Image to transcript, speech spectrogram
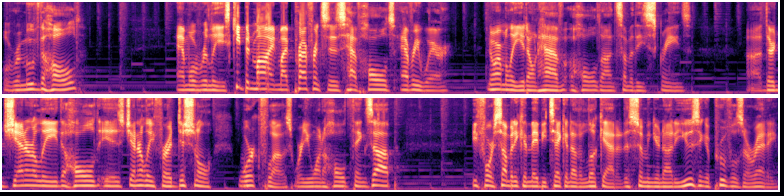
We'll remove the hold and we'll release. Keep in mind, my preferences have holds everywhere. Normally, you don't have a hold on some of these screens. Uh, they're generally, the hold is generally for additional workflows where you want to hold things up before somebody can maybe take another look at it, assuming you're not using approvals already.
